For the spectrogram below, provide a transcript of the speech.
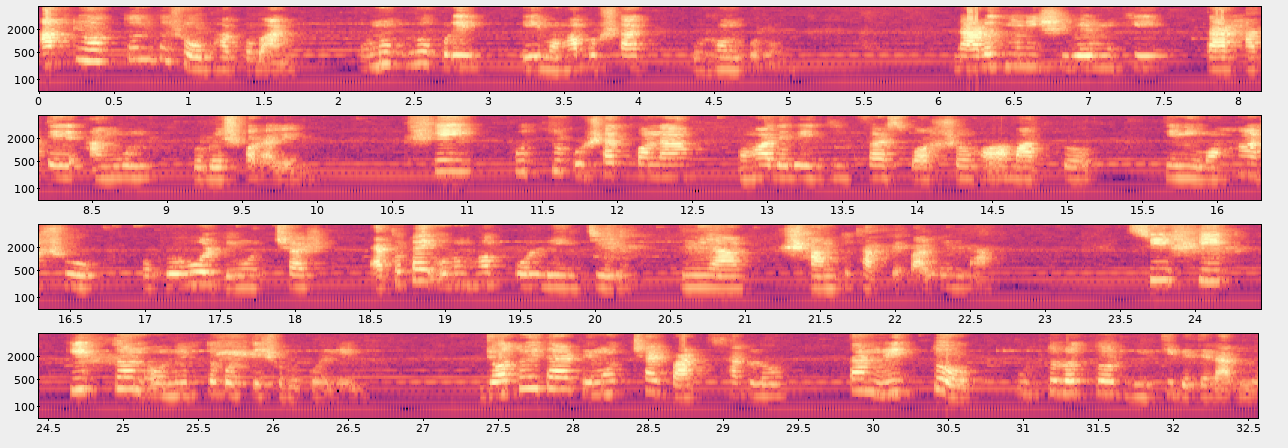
আপনি অত্যন্ত সৌভাগ্যবান। অনুগ্রহ করে এই মহাপ্রসাদ গ্রহণ করুন। নারদমণি শিবের মুখে তার হাতের আঙ্গুল প্রবেশ করালেন। সেই পুত্র প্রসাদ কণা মহাদেবের জিহ্বার স্পর্শ হওয়া মাত্র তিনি মহা সুখ ও প্রবল প্রেমোচ্ছ্বাস এতটাই অনুভব করলেন যে তিনি আর শান্ত থাকতে পারলেন না। শ্রী শিব কীর্তন ও নৃত্য করতে শুরু করলেন। যতই তার প্রেমোচ্ছ্বাস বাড়তে থাকল, তার নৃত্য উত্তরোত্তর বৃদ্ধি পেতে লাগল।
